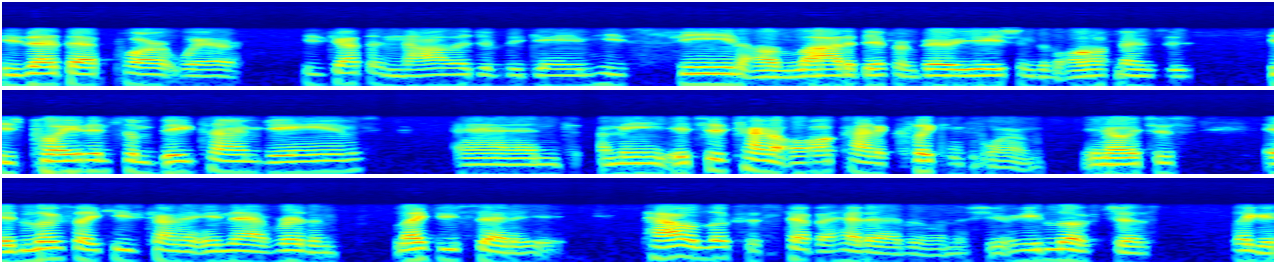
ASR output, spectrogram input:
He's at that part where he's got the knowledge of the game. He's seen a lot of different variations of offenses. He's played in some big time games, and I mean, it's just kind of all kind of clicking for him. You know, it's just it looks like he's kind of in that rhythm. Like you said, it, Powell looks a step ahead of everyone this year. He looks just like a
